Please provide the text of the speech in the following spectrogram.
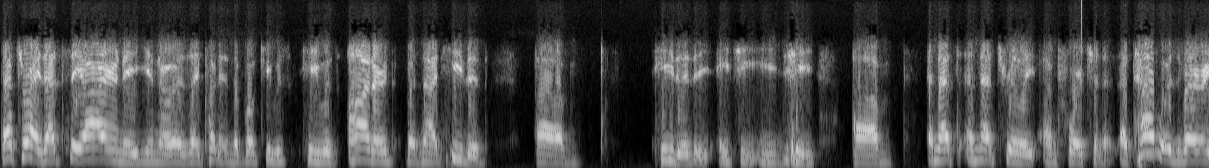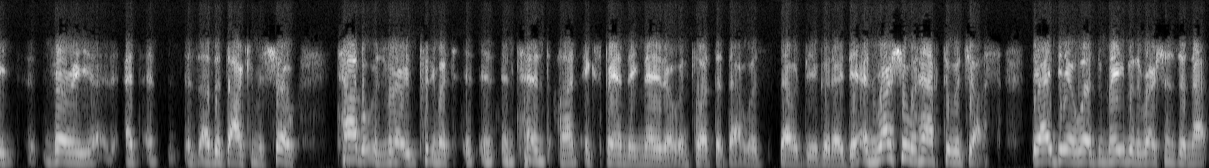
That's right. That's the irony. You know, as I put it in the book, he was he was honored but not heeded. Um, heeded, H E E D. Um, and that's and that's really unfortunate. Uh, Talbott was very, very, uh, as other documents show, Talbott was very pretty much intent on expanding NATO and thought that that was that would be a good idea. And Russia would have to adjust. The idea was maybe the Russians are not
